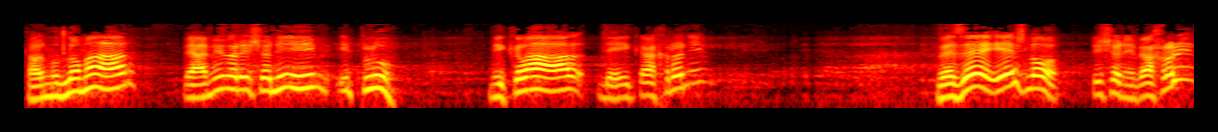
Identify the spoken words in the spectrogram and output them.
Talmud lomar, והעמים הראשונים יפלו. מכלל דיק האחרונים. וזה, יש לו ראשונים ואחרונים.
